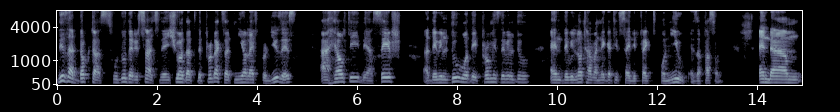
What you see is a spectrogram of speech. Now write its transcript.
These are doctors who do the research. They ensure that the products that Neolife produces are healthy, they are safe, uh, they will do what they promise they will do, and they will not have a negative side effect on you as a person. And um,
